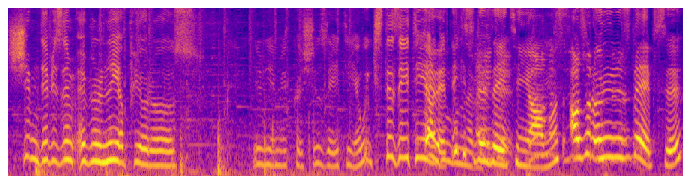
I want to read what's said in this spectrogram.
Şimdi bizim öbürünü yapıyoruz. Bir yemek kaşığı zeytinyağı. Bu ikisi de zeytinyağı Evet değil mi ikisi bunların? de zeytinyağımız. Hazır önünüzde hepsi.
